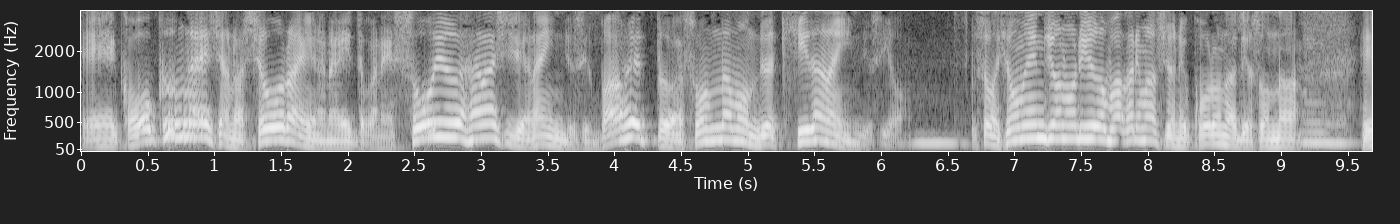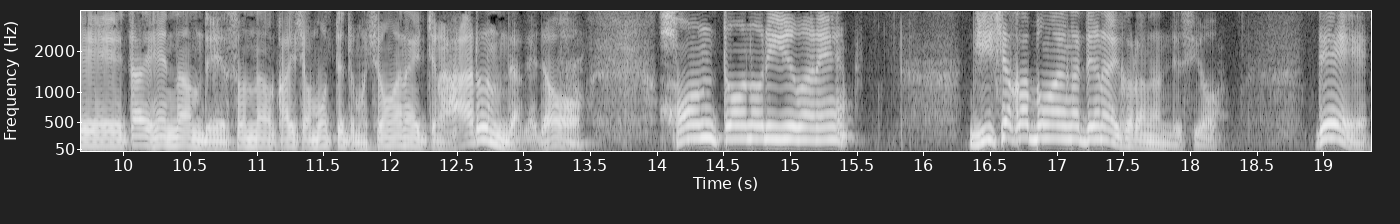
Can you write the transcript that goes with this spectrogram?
えー、航空会社の将来がないとかね、そういう話じゃないんですよ。バフェットはそんなもんでは切らないんですよ。その表面上の理由はわかりますよね。コロナでそんな、えー、大変なんで、そんな会社持っててもしょうがないっていうのはあるんだけど、本当の理由はね、自社株買いが出ないからなんですよ。で、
